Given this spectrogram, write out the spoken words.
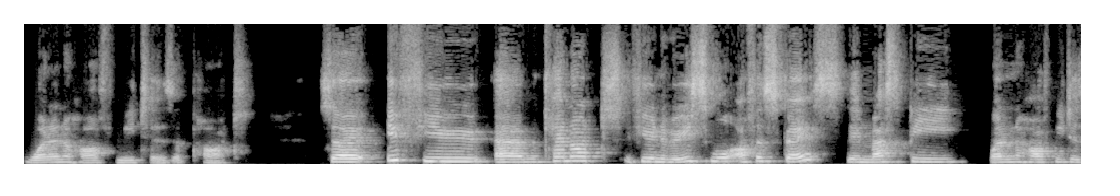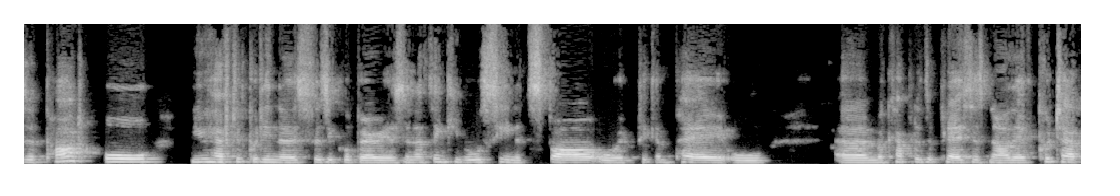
one and a half meters apart. So if you um, cannot, if you're in a very small office space, there must be one and a half meters apart, or you have to put in those physical barriers. And I think you've all seen at Spar or at Pick n Pay or um, a couple of the places now, they've put up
